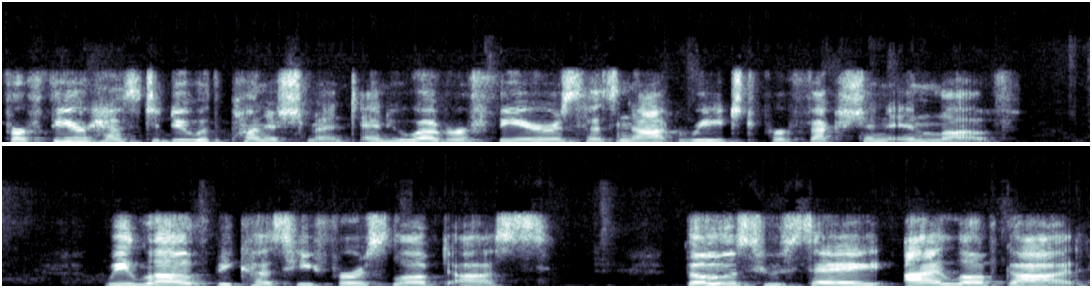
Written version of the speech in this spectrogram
For fear has to do with punishment, and whoever fears has not reached perfection in love. We love because he first loved us. Those who say, I love God,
